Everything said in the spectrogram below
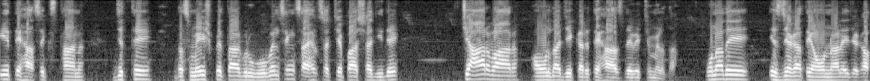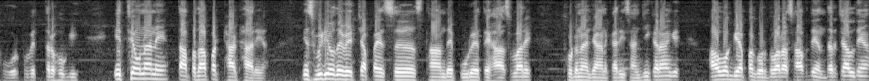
ਇਹ ਇਤਿਹਾਸਿਕ ਸਥਾਨ, ਜਿੱਥੇ ਦਸ਼ਮੇਸ਼ ਪਿਤਾ ਗੁਰੂ ਗੋਬਿੰਦ ਸਿੰਘ ਸਾਹਿਬ ਸੱਚੇ ਪਾਤਸ਼ਾਹ ਜੀ ਦੇ ਚਾਰ ਵਾਰ ਆਉਣ ਦਾ ਜ਼ਿਕਰ ਇਤਿਹਾਸ ਦੇ ਵਿੱਚ ਮਿਲਦਾ। ਉਹਨਾਂ ਦੇ ਇਸ ਜਗ੍ਹਾ ਤੇ ਆਉਣ ਨਾਲੇ ਜਗ੍ਹਾ ਹੋਰ ਪਵਿੱਤਰ ਹੋ ਗਈ। ਇੱਥੇ ਉਹਨਾਂ ਨੇ ਤਪ ਦਾ ਭੱਠਾ ਠਾਰਿਆ। ਇਸ ਵੀਡੀਓ ਦੇ ਵਿੱਚ ਆਪਾਂ ਇਸ ਸਥਾਨ ਦੇ ਪੂਰੇ ਇਤਿਹਾਸ ਬਾਰੇ ਤੁਹਾਡੇ ਨਾਲ ਜਾਣਕਾਰੀ ਸਾਂਝੀ ਕਰਾਂਗੇ। ਆਓ ਅੱਗੇ ਆਪਾਂ ਗੁਰਦੁਆਰਾ ਸਾਹਿਬ ਦੇ ਅੰਦਰ ਚੱਲਦੇ ਹਾਂ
